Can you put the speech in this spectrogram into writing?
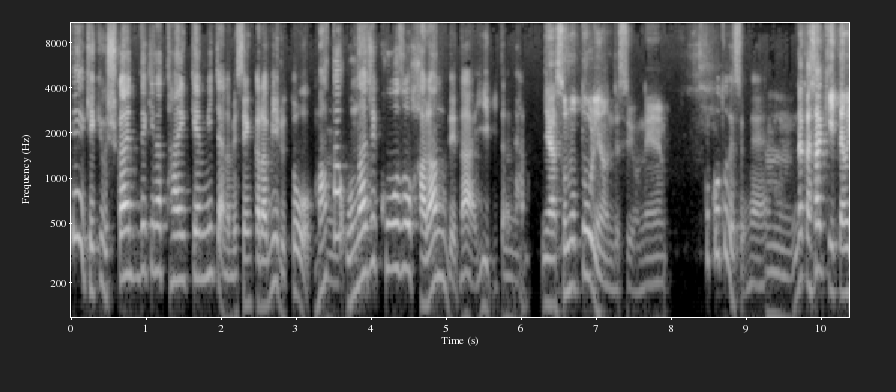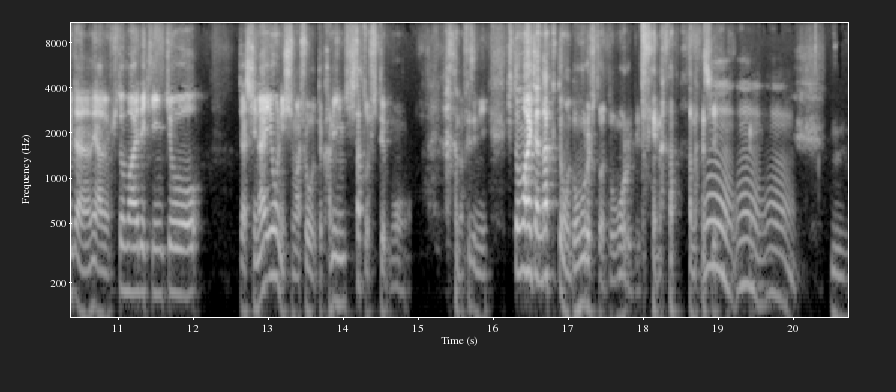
て結局主観的な体験みたいな目線から見るとまた同じ構造をはらんでないみたいな、うん、いやその通りなんですよね。ってことですよね、うん、だからさっき言ったみたいなねあの人前で緊張じゃしないようにしましょうって仮にしたとしても あの別に人前じゃなくてもどもる人はどもるみたいな話。うんうんうん。うん、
